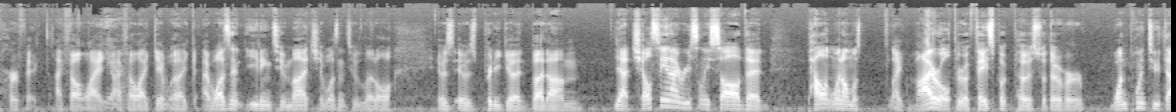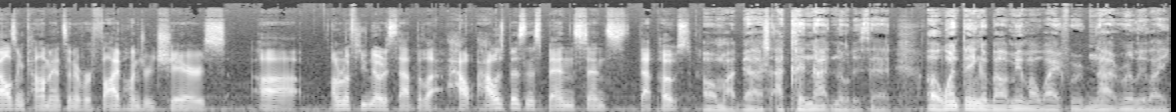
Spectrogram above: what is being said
perfect. I felt like yeah. I felt like it like I wasn't eating too much, it wasn't too little. It was it was pretty good. But um, yeah, Chelsea and I recently saw that Palate went almost like viral through a Facebook post with over 1.2 thousand comments and over 500 shares. Uh, I don't know if you noticed that, but how how has business been since that post? Oh my gosh, I could not notice that. Uh, one thing about me and my wife, we're not really like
